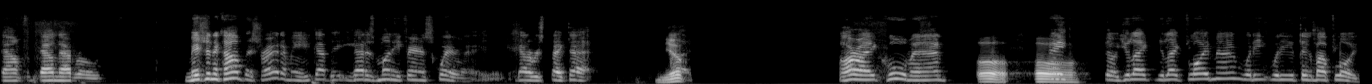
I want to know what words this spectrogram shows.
down, down down that road. Mission accomplished, right? I mean, he got the, he got his money fair and square. Got to respect that. Yep. All right, cool, man. Oh, oh, Hey. So you like you like Floyd, man? What do you what do you think about Floyd?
